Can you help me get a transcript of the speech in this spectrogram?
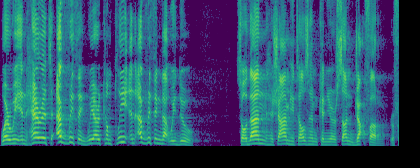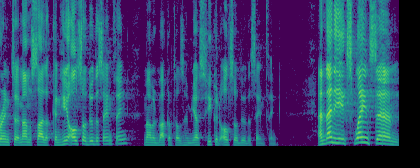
where we inherit everything. We are complete in everything that we do. So then Hisham, he tells him, Can your son Ja'far, referring to Imam al-Sadiq, can he also do the same thing? Imam al-Baqir tells him, yes, he could also do the same thing. And then he explains to him,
